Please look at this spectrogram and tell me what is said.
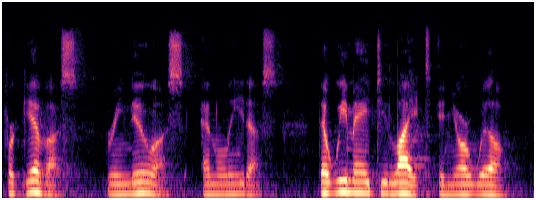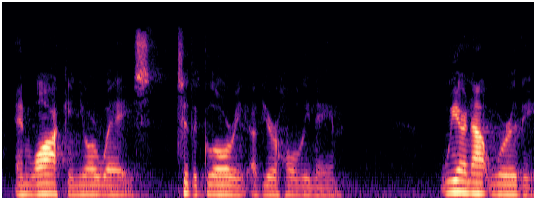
Forgive us, renew us, and lead us, that we may delight in your will and walk in your ways to the glory of your holy name. We are not worthy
